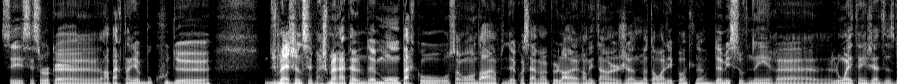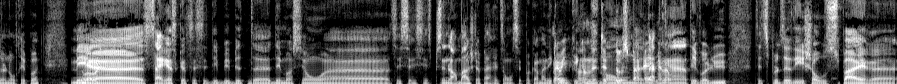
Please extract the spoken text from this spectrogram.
c'est sûr qu'en partant, il y a beaucoup de J'imagine, je me rappelle de mon parcours au secondaire, puis de quoi ça avait un peu l'air en étant un jeune, mettons, à l'époque, là, de mes souvenirs euh, lointains jadis d'une autre époque. Mais euh, ça reste que c'est des bébites euh, d'émotions. c'est normal, je te parais, on sait pas comment les ben communiquer comme du monde. T'apprends, t'évolues. Tu peux dire des choses super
